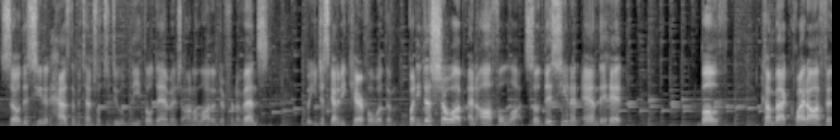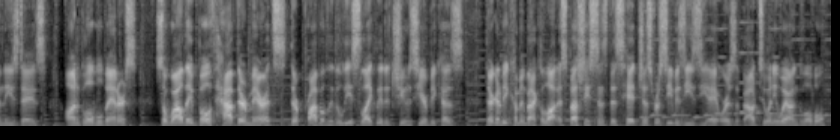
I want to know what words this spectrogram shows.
So this unit has the potential to do lethal damage on a lot of different events, but you just gotta be careful with him. But he does show up an awful lot. So this unit and the hit, both come back quite often these days on global banners. So while they both have their merits, they're probably the least likely to choose here because they're going to be coming back a lot, especially since this hit just received his EZA, or is about to anyway on global.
